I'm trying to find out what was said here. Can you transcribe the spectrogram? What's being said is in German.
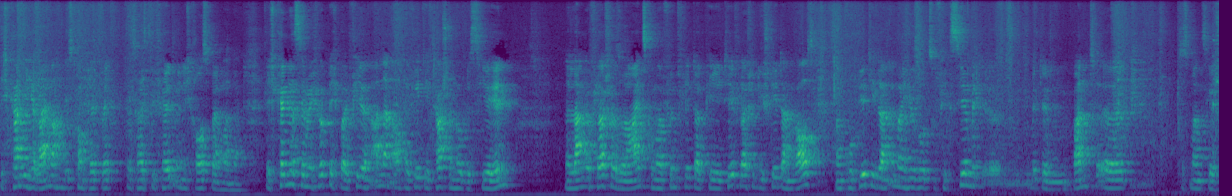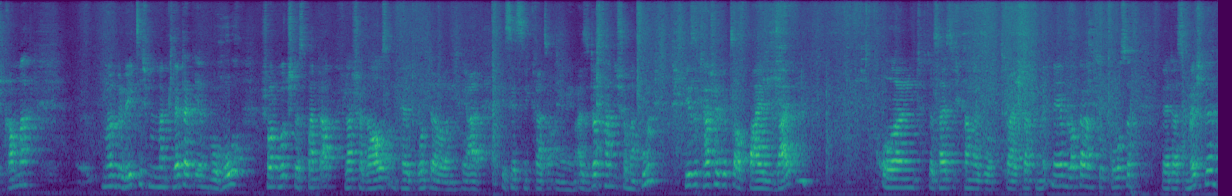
Ich kann die hier reinmachen, die ist komplett weg. Das heißt, die fällt mir nicht raus beim Wandern. Ich kenne das nämlich wirklich bei vielen anderen auch, da geht die Tasche nur bis hierhin eine lange Flasche, so eine 1,5 Liter PET-Flasche, die steht dann raus. Man probiert die dann immer hier so zu fixieren mit, äh, mit dem Band, äh, dass man es hier stramm macht. Man bewegt sich, man klettert irgendwo hoch, schon rutscht das Band ab, Flasche raus und fällt runter und ja, ist jetzt nicht gerade so angenehm. Also das fand ich schon mal gut. Diese Tasche gibt es auf beiden Seiten und das heißt, ich kann also zwei Flaschen mitnehmen, locker so große, wer das möchte.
